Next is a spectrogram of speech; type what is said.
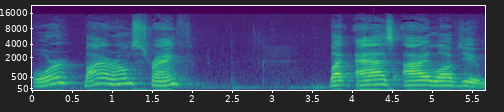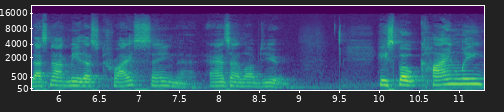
or by our own strength, but as I loved you. That's not me, that's Christ saying that. As I loved you. He spoke kindly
